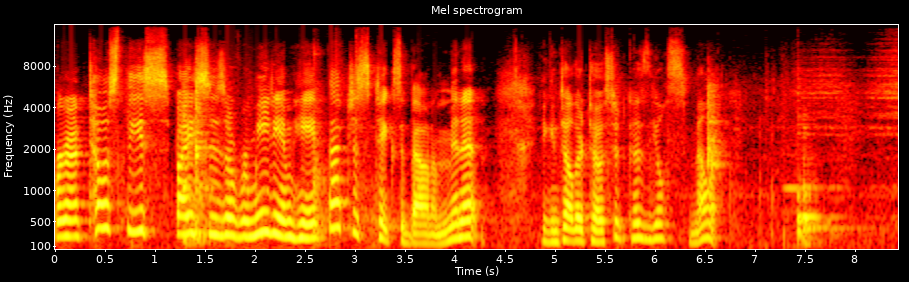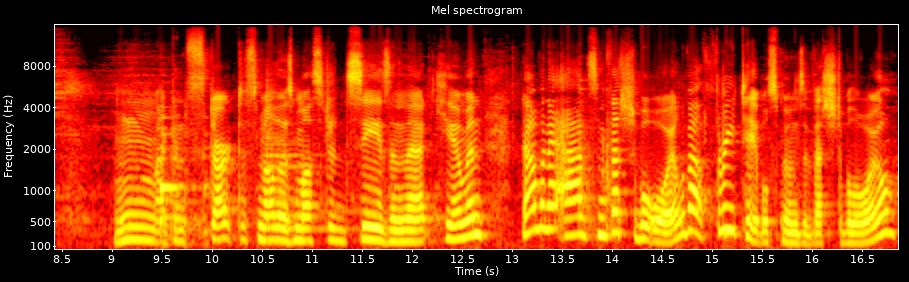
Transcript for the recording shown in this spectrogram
We're gonna toast these spices over medium heat. That just takes about a minute. You can tell they're toasted because you'll smell it. Mmm, I can start to smell those mustard seeds and that cumin. Now I'm gonna add some vegetable oil, about three tablespoons of vegetable oil.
